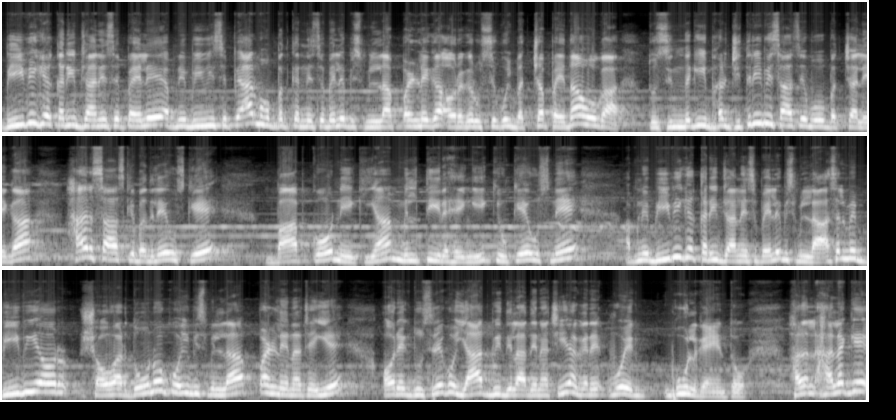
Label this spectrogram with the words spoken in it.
بیوی کے قریب جانے سے پہلے اپنی بیوی سے پیار محبت کرنے سے پہلے بسم اللہ پڑھ لے گا اور اگر اس سے کوئی بچہ پیدا ہوگا تو زندگی بھر جتنی بھی سانسیں وہ بچہ لے گا، ہر سانس کے بدلے اس کے باپ کو نیکیاں ملتی رہیں گی۔ کیونکہ اس نے اپنے بیوی کے قریب جانے سے پہلے بسم اللہ، اصل میں بیوی اور شوہر دونوں کو ہی بسم اللہ پڑھ لینا چاہیے اور ایک دوسرے کو یاد بھی دلا دینا چاہیے اگر وہ ایک بھول گئے تو۔ حالانکہ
